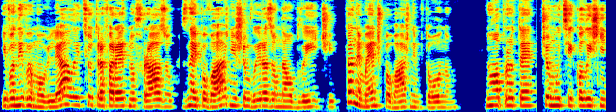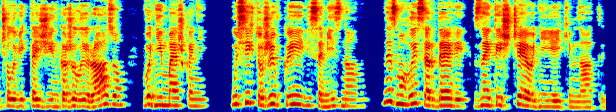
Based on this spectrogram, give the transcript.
І вони вимовляли цю трафаретну фразу з найповажнішим виразом на обличчі та не менш поважним тоном. Ну а про те, чому ці колишній чоловік та жінка жили разом в однім мешканні, усі, хто жив в Києві, самі знали, не змогли сердеги знайти ще однієї кімнати.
